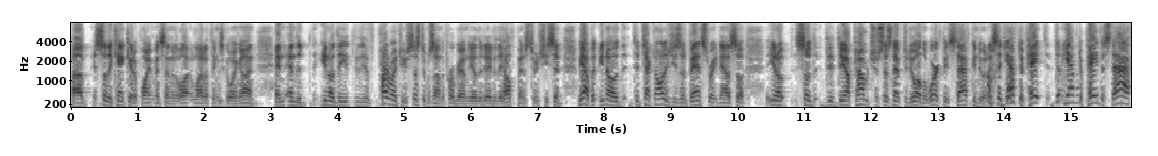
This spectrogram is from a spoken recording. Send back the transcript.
Uh, so they can't get appointments, and a lot, a lot of things going on. And and the you know the, the parliamentary assistant was on the program the other day to the health minister, and she said, yeah, but you know the, the technologies advanced right now. So, you know, so the, the optometrist doesn't have to do all the work. The staff can do it. I said, you have to pay, you have to pay the staff.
